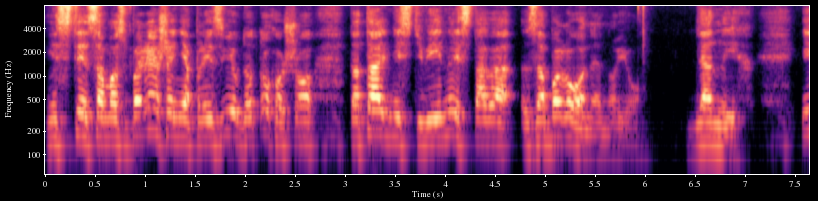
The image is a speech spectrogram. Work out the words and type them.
Інстинкт самозбереження призвів до того, що тотальність війни стала забороненою для них. І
